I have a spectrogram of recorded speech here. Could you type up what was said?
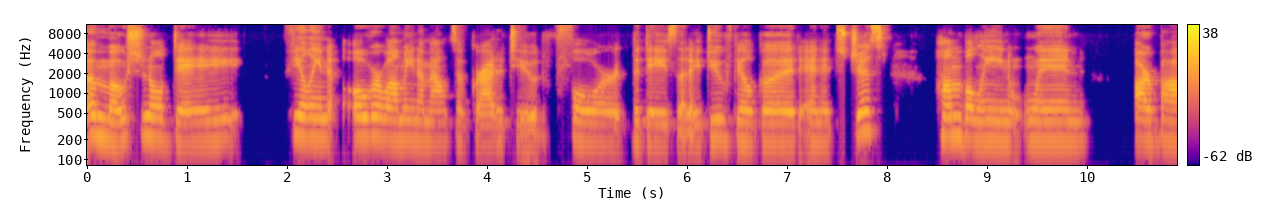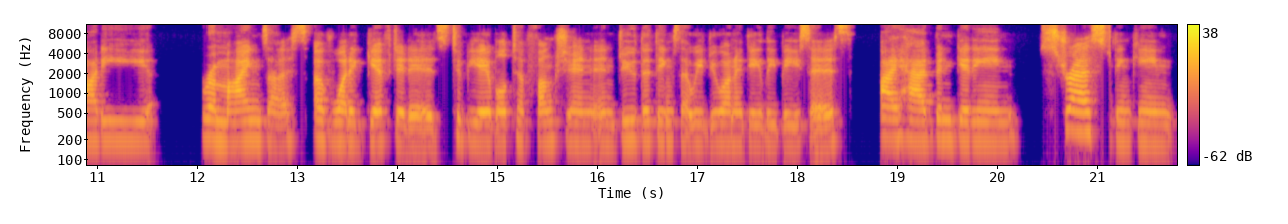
emotional day, feeling overwhelming amounts of gratitude for the days that I do feel good. And it's just humbling when our body reminds us of what a gift it is to be able to function and do the things that we do on a daily basis. I had been getting stressed, thinking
